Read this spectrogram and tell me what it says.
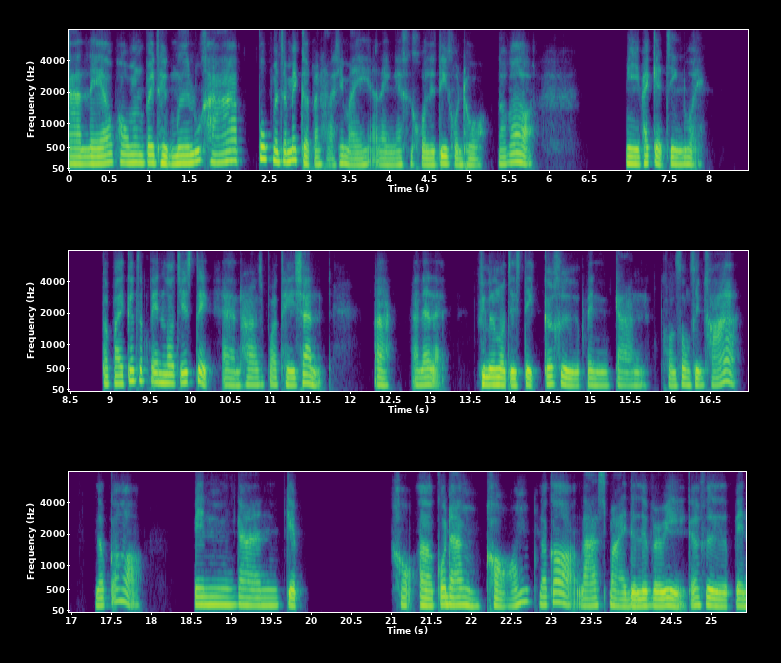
งานแล้ว พอมันไปถึงมือลูกค้า ปุ๊บ มันจะไม่เกิดปัญหาใช่ไหม อะไรเงี้ยคือ quality control แล้วก็มี packaging ด้วย ต่อไปก็จะเป็น logistics and transportation อาอันนั้นแหละ คือเรื่อง logistics ก็คือเป็นการขนส่งสินค้า แล้วก็เป็นการเก็บขเอ่อโกดังของแล้วก็ last mile delivery ก็คือเป็น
